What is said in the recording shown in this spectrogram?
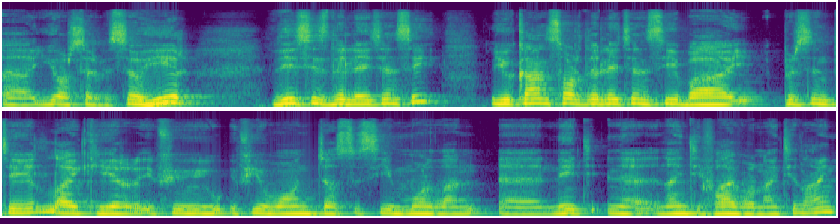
uh, your service. So here, this is the latency. You can sort the latency by percentile, like here, if you if you want just to see more than uh, 95 or 99,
